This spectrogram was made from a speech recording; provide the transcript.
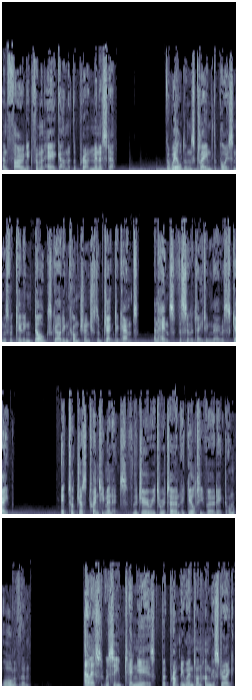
and firing it from an air gun at the Prime Minister. The Wheeldons claimed the poison was for killing dogs guarding conscientious objector camps and hence facilitating their escape. It took just 20 minutes for the jury to return a guilty verdict on all of them. Alice received 10 years, but promptly went on hunger strike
